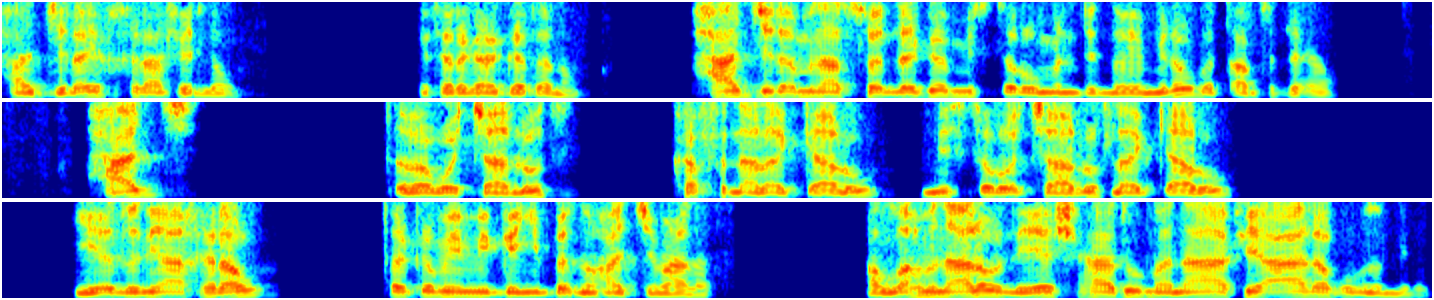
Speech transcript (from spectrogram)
ሐጅ ላይ خلاف የለውም የተረጋገጠ ነው ሐጅ ለምን አስፈለገ ሚስጥሩ ምንድነው የሚለው በጣም ትልቅ ነው ሐጅ ጥበቦች አሉት ከፍና ላቅ ያሉ ሚስጥሮች አሉት ላቅ ያሉ። የዱንያ አኺራው ጥቅም የሚገኝበት ነው ሐጅ ማለት። አላህ ምን አለው? ለየሽሃዱ መናፊዓ ለሁም የሚለው።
